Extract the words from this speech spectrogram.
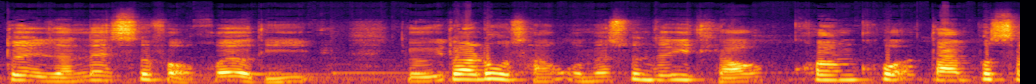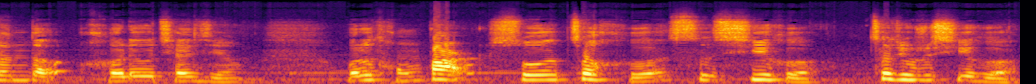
对人类是否怀有敌意。有一段路程，我们顺着一条宽阔但不深的河流前行。我的同伴说，这河是西河，这就是西河。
